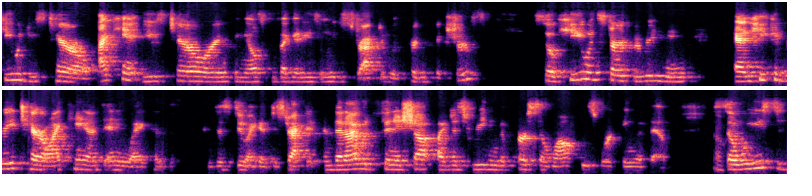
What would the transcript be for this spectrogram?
he would use tarot. I can't use tarot or anything else because I get easily distracted with pretty pictures. So he would start the reading, and he could read tarot. I can't anyway because I just do. I get distracted, and then I would finish up by just reading the person while he's working with them. So we used to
